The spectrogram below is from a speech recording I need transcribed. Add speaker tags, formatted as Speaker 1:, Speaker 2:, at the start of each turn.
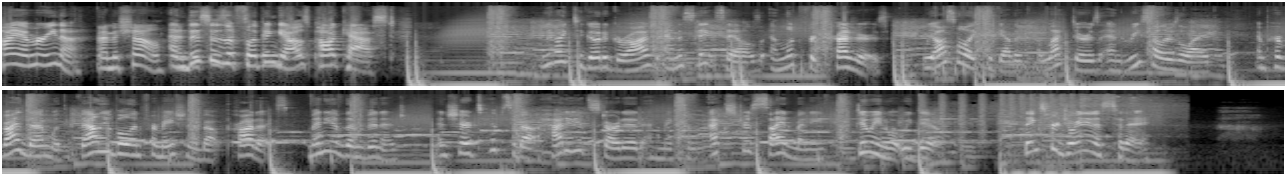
Speaker 1: Hi, I'm Marina.
Speaker 2: I'm Michelle.
Speaker 1: And, this, is the Flipping Gals podcast. We like to go to garage and estate sales and look for treasures. We also like to gather collectors and resellers alike and provide them with valuable information about products, many of them vintage, and share tips about how to get started and make some extra side money doing what we do. Thanks for joining us today.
